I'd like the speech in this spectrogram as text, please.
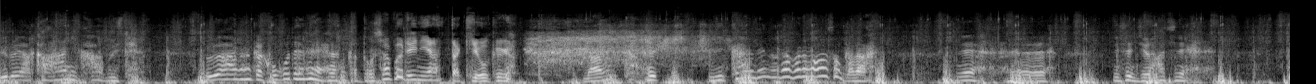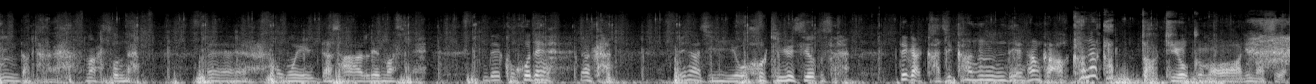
緩やかにカーブしてうわーなんかここでねなんか土砂降りにあった記憶が何回2回目の長野マラソンかな。ねえー2018年うんだったかな。まあそんな、えー思い出されますね。でここでなんかエナジーを補給しようとしたら手がかじかんでなんか開かなかった記憶もありますよね。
